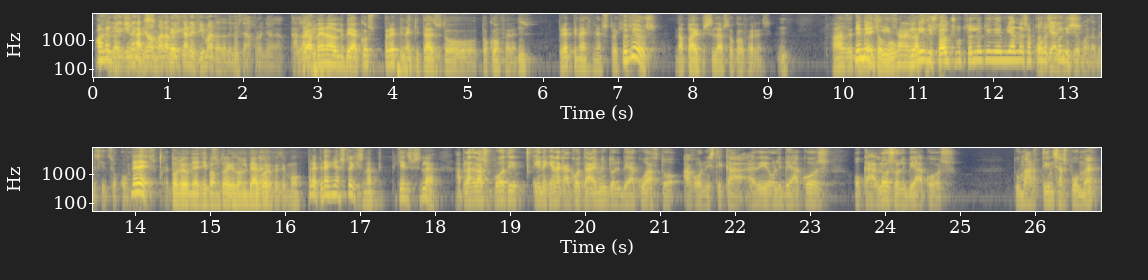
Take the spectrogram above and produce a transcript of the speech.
Αλλά Είναι- εντάξει. Είναι εντάξει, μια ομάδα που ε, έχει κάνει βήματα τα τελευταία χρόνια. Καλά Για βήματα. μένα ο Ολυμπιακός πρέπει να κοιτάζει το, το conference. Πρέπει να έχει μια στόχη. Βεβαίως. Να πάει ψηλά στο conference. Αν δεν Ναι, την με έχει, το μου. θα είναι Είναι λάθος. ήδη στο Augsburg το λέω ότι είναι μια ένας από το να Όποια ελληνική συμφωνήσει. ομάδα βρίσκεται στο conference. Ναι, ναι, πρέπει το να λέω μια και κερδίσει. είπαμε τώρα για τον Ολυμπιακό, Ναι. ρε παιδί μου. Πρέπει να έχει μια στόχη να πηγαίνεις ψηλά. Απλά θέλω να σου πω ότι είναι και ένα κακό timing του Ολυμπιακού αυτό αγωνιστικά. Δηλαδή ο Ολυμπιακός, ο καλός Ολυμπιακός του Μαρτίνς, ας πούμε,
